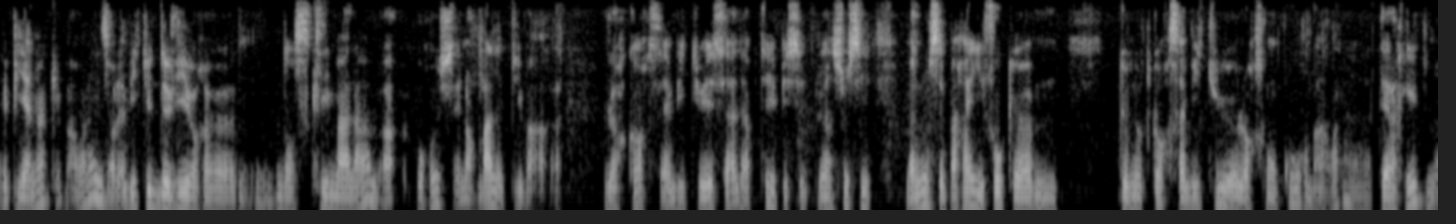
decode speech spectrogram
et puis il y en a qui, bah, voilà, ils ont l'habitude de vivre dans ce climat-là, bah, pour eux c'est normal, et puis bah, leur corps s'est habitué, s'est adapté, et puis c'est plus un souci. Bah, nous c'est pareil, il faut que que notre corps s'habitue euh, lorsqu'on court, ben voilà, à tel rythme.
